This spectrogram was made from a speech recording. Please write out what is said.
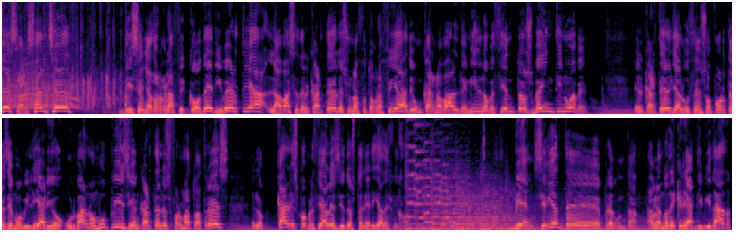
César Sánchez, diseñador gráfico de Divertia. La base del cartel es una fotografía de un carnaval de 1929. El cartel ya luce en soportes de mobiliario urbano, MUPIs y en carteles formato A3 en locales comerciales y de hostelería de Gijón. Bien, siguiente pregunta. Hablando de creatividad,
